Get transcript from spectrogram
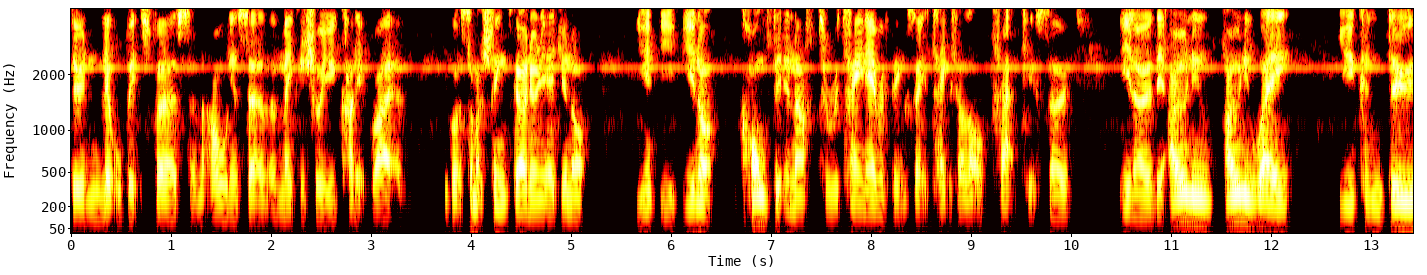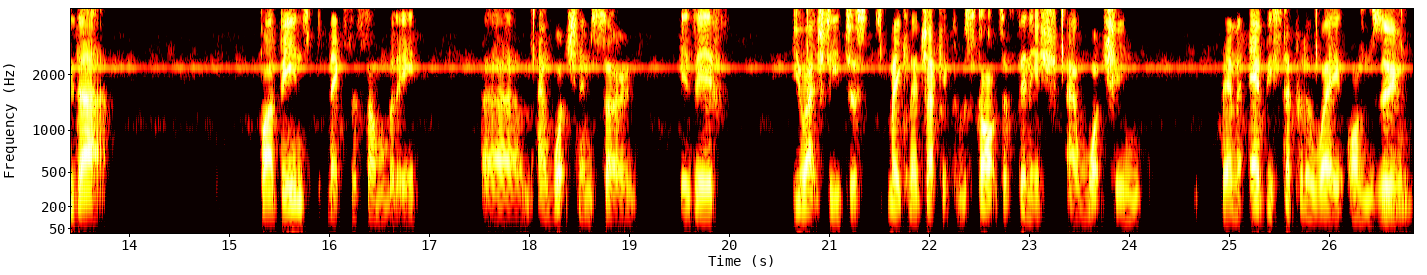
doing little bits first and holding certain and making sure you cut it right. And you've got so much things going on in your head. You're not you, you- you're not confident enough to retain everything. So it takes a lot of practice. So you know the only only way you can do that by being next to somebody um, and watching them sewn is if you're actually just making a jacket from start to finish and watching them every step of the way on Zoom,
